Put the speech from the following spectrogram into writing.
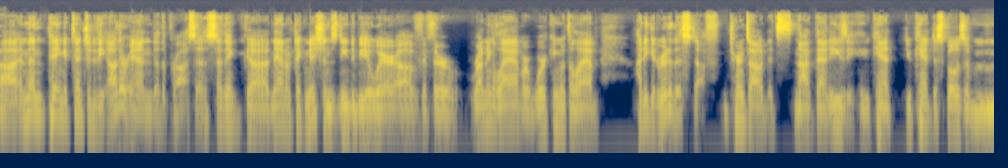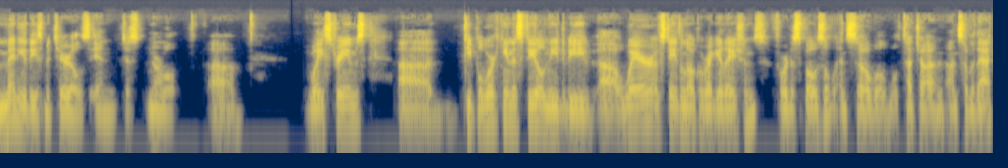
Uh, and then paying attention to the other end of the process. I think uh, nanotechnicians need to be aware of if they're running a lab or working with a lab, how do you get rid of this stuff? It turns out it's not that easy. You can't you can't dispose of many of these materials in just normal uh, waste streams. Uh, people working in this field need to be uh, aware of state and local regulations for disposal, and so we'll we'll touch on on some of that.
